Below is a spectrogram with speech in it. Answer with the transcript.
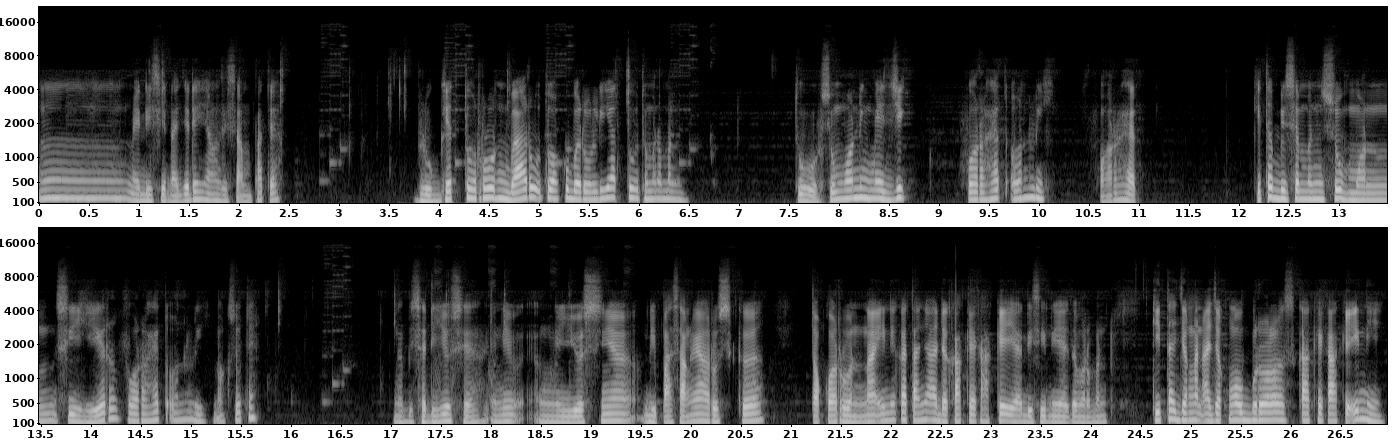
hmm, medicine aja deh yang sisa 4 ya. Blue gate turun baru tuh aku baru lihat tuh teman-teman. Tuh summoning magic forehead only forehead. Kita bisa mensummon sihir forehead only maksudnya? Nggak bisa dius ya ini ngiusnya dipasangnya harus ke toko run nah ini katanya ada kakek-kakek ya di sini ya teman-teman. Kita jangan ajak ngobrol kakek-kakek ini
